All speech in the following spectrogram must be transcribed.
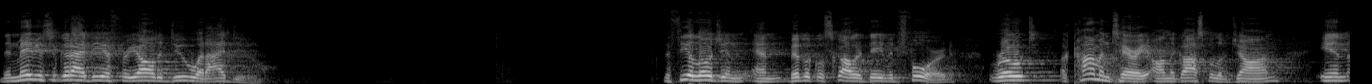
then maybe it's a good idea for y'all to do what I do. The theologian and biblical scholar David Ford wrote a commentary on the Gospel of John in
